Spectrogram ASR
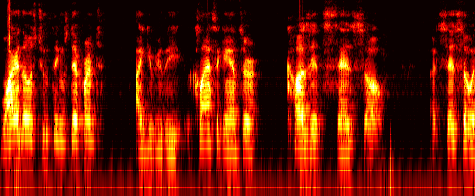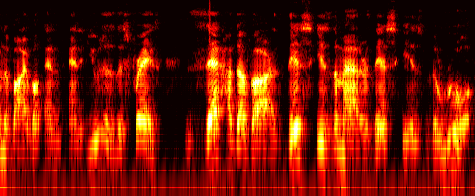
Why are those two things different? I give you the classic answer, because it says so. It says so in the Bible, and, and it uses this phrase, Zeh hadavar. This is the matter. This is the rule.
